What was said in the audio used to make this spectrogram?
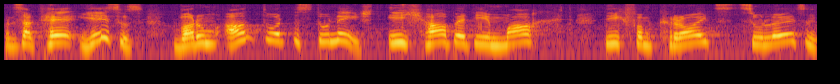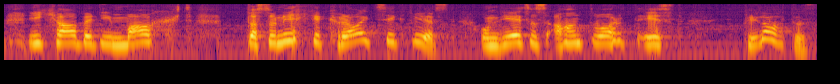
und sagt, hey Jesus, warum antwortest du nicht? Ich habe die Macht, dich vom Kreuz zu lösen. Ich habe die Macht, dass du nicht gekreuzigt wirst. Und Jesus Antwort ist, Pilatus,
